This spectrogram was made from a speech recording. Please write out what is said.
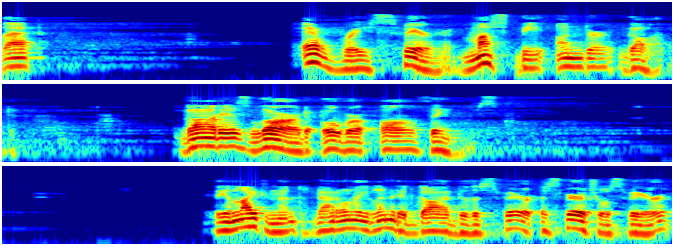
that every sphere must be under God. God is Lord over all things. The Enlightenment not only limited God to the spiritual sphere,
